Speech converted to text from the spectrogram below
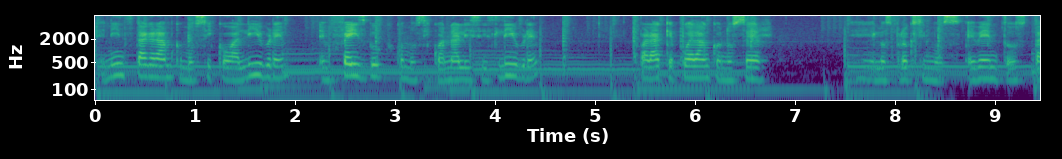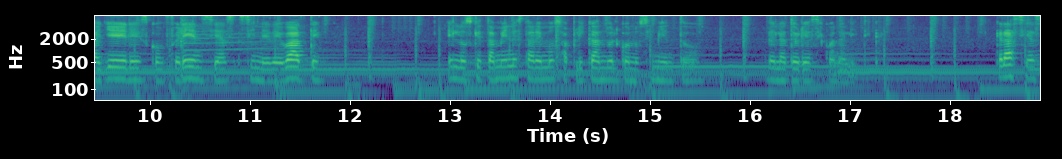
en Instagram como Psicoa Libre, en Facebook como Psicoanálisis Libre, para que puedan conocer eh, los próximos eventos, talleres, conferencias, cine debate, en los que también estaremos aplicando el conocimiento de la teoría psicoanalítica. Gracias.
